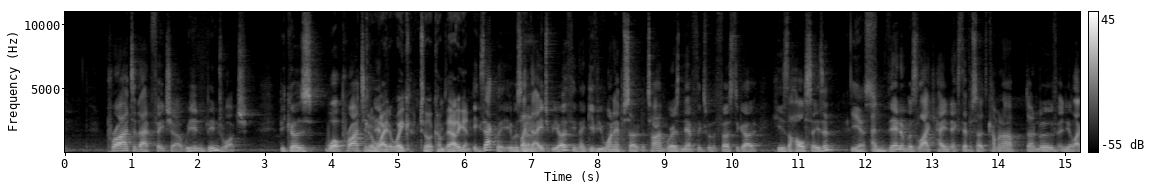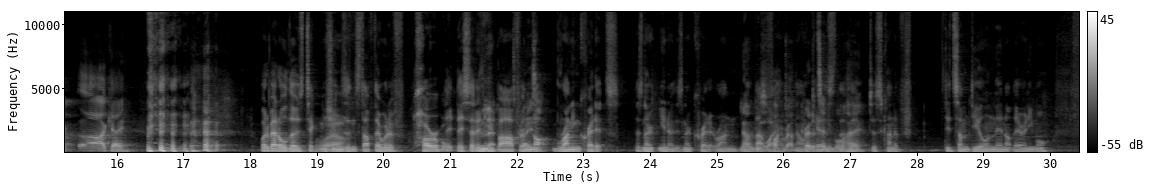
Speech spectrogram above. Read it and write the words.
Prior to that feature, we didn't binge watch because well, prior to Got to Net- wait a week till it comes out again. Exactly. It was like Yeah. the HBO thing. They give you one episode at a time, whereas Netflix were the first to go, here's the whole season. Yes. And then it was like, hey, next episode's coming up, don't move. And you're like, oh, okay. what about all those technicians Wow. and stuff? They would have. Horrible. They, they set a Isn't new bar for Crazy. not running credits. There's no, you know, there's no credit run. No one that gives a way. fuck about the credits anymore, that they hey? Just kind of did some deal and they're not there anymore.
